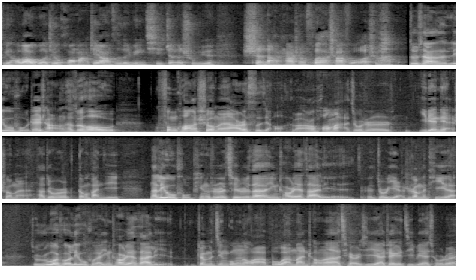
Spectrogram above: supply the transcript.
聊到过，这个皇马这样子的运气，真的属于神打杀神，佛打杀佛了，是吧？就像利物浦这场，他最后疯狂射门二十四脚，对吧？然后皇马就是一点点射门，他就是等反击。那利物浦平时其实，在英超联赛里，就是也是这么踢的。就如果说利物浦在英超联赛里这么进攻的话，不管曼城啊、切尔西啊这个级别球队，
